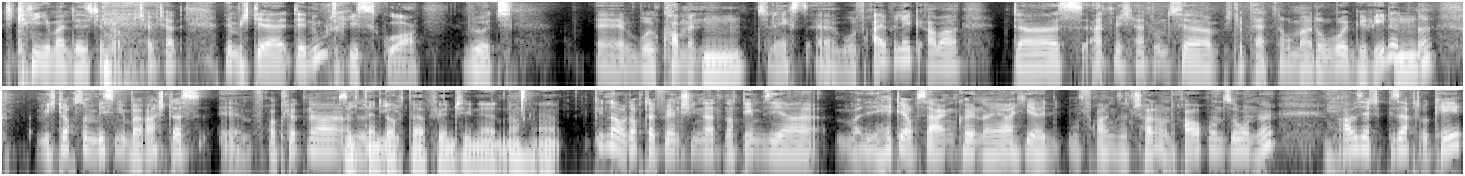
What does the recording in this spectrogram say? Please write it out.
Ich kenne jemanden, der sich damit auch beschäftigt hat. Nämlich der, der Nutri-Score wird äh, wohl kommen. Mhm. Zunächst äh, wohl freiwillig, aber das hat mich, hat uns ja, ich glaube, wir hatten darüber geredet, Mhm. ne? Mich doch so ein bisschen überrascht, dass äh, Frau Klöckner sich also dann die, doch dafür entschieden hat. Ne? Ja. genau doch dafür entschieden hat, nachdem sie ja, weil sie hätte ja auch sagen können, naja, hier die Umfragen sind Schall und Rauch und so, ne? Aber sie hat gesagt, okay,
